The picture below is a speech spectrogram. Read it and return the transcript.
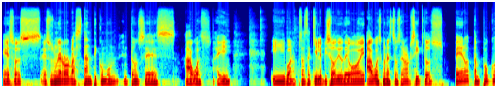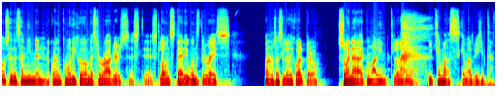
Eso es, eso es un error bastante común. Entonces, aguas ahí. Y bueno, pues hasta aquí el episodio de hoy. Aguas con estos errorcitos. Pero tampoco se desanimen. Recuerden como dijo Mr. Rogers, este, slow and steady wins the race. Bueno, no sé si lo dijo él, pero suena como alguien que lo diría. ¿Y qué más? ¿Qué más, viejita?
